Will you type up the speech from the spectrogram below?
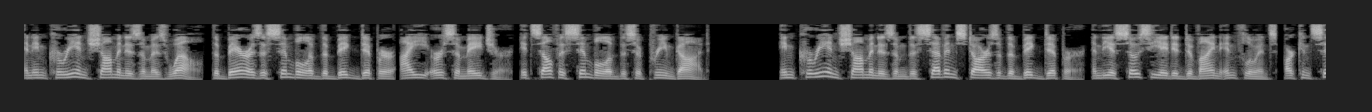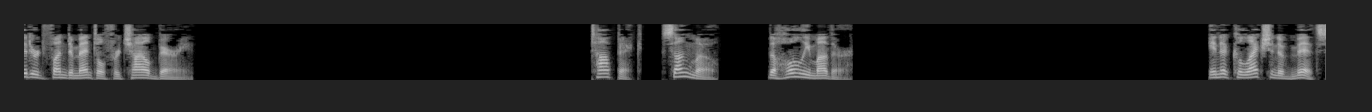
and in Korean shamanism as well, the bear is a symbol of the Big Dipper i.e. Ursa Major, itself a symbol of the supreme god. In Korean shamanism the seven stars of the Big Dipper, and the associated divine influence, are considered fundamental for childbearing. Sungmo the Holy Mother In a collection of myths,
